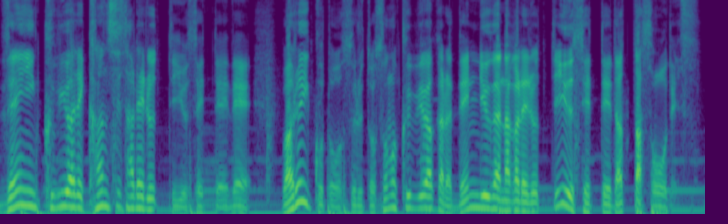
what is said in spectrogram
全員首輪で監視されるっていう設定で悪いことをするとその首輪から電流が流れるっていう設定だったそうです。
